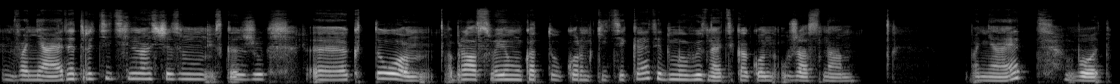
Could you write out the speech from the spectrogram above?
воняет отвратительно, сейчас вам скажу. Э, кто брал своему коту корм Cat, я думаю, вы знаете, как он ужасно воняет. Вот.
